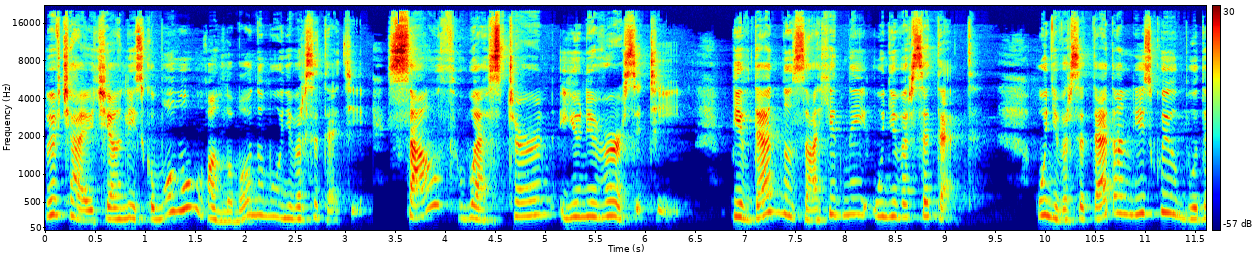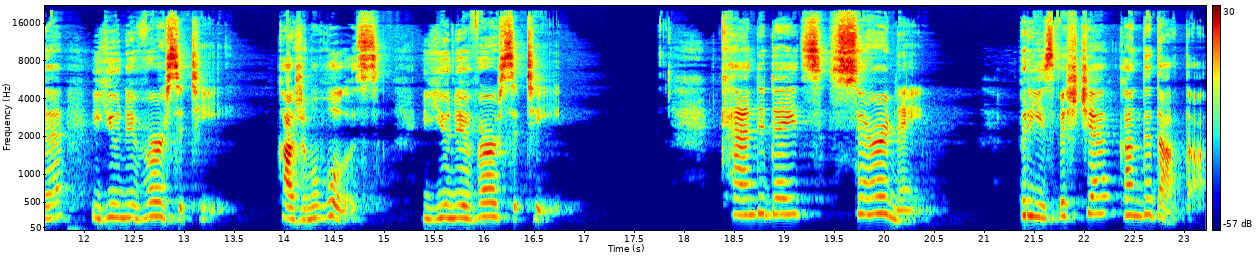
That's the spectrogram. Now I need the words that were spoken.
вивчаючи англійську мову в англомовному університеті. Southwestern University – Південно-Західний університет. Університет англійською буде University. Кажемо вголос. University. Candidate's surname Прізвище кандидата.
